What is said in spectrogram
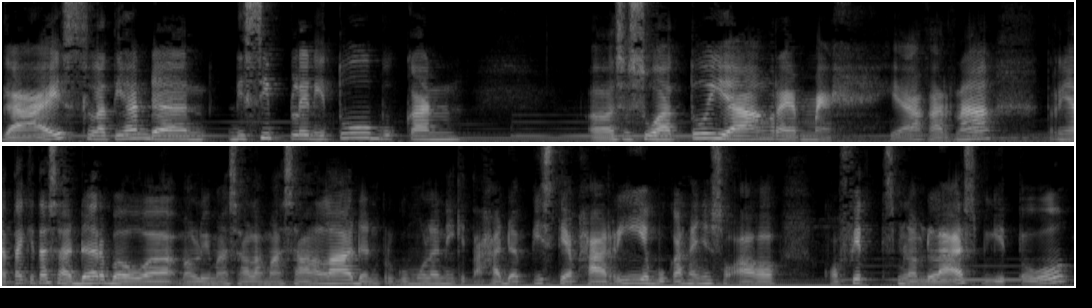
guys, latihan dan disiplin itu bukan uh, sesuatu yang remeh ya, karena ternyata kita sadar bahwa melalui masalah-masalah dan pergumulan yang kita hadapi setiap hari ya bukan hanya soal COVID-19 begitu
